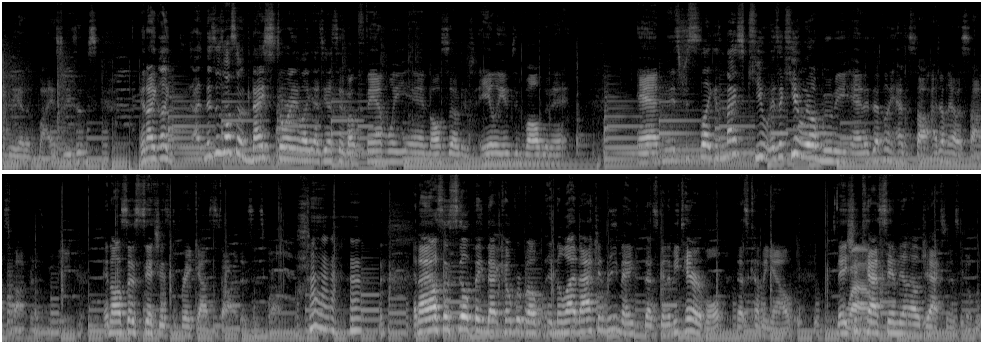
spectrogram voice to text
for the other bias reasons. And I like this is also a nice story, like as you said about family, and also there's aliens involved in it. And it's just like it's a nice, cute. It's a cute little movie, and it definitely has a soft. I definitely have a soft spot for this movie. And also Stitch is the breakout star of this as well. And I also still think that Cobra Bubble in the live action remake that's gonna be terrible that's coming out, they Wow. should cast Samuel L. Jackson as Cobra.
